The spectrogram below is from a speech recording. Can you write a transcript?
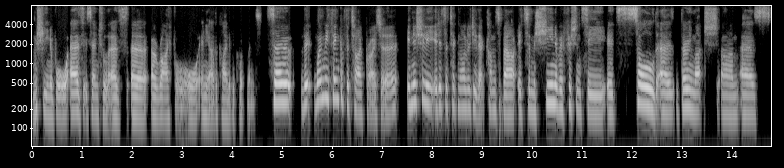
machine of war, as essential as a, a, rifle or any other kind of equipment. So the, when we think of the typewriter, initially it is a technology that comes about. It's a machine of efficiency. It's sold as very much um, as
